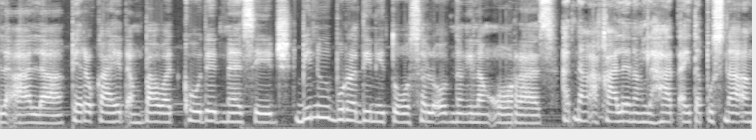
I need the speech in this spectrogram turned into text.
alaala pero kahit ang bawat coded message, binubura din ito sa loob ng ilang oras at nang akala ng lahat ay tapos na ang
